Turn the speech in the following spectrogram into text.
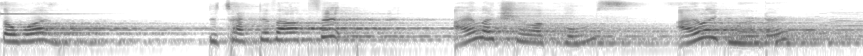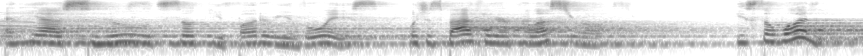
the one. Detective outfit? I like Sherlock Holmes. I like murder. And he has smooth, silky, buttery voice, which is bad for your cholesterol. He's the one.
